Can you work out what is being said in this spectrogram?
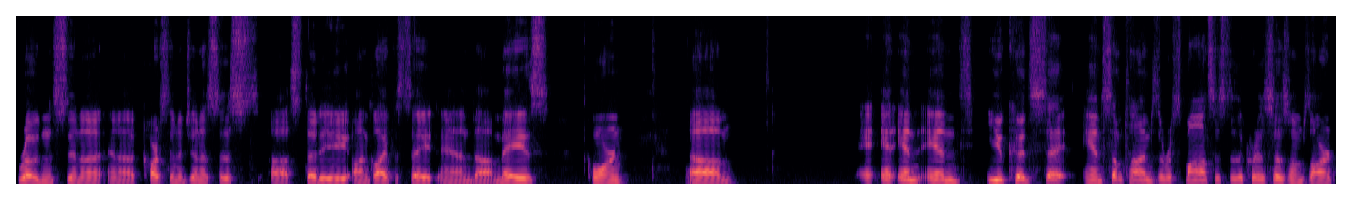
rodents in a, in a carcinogenesis uh, study on glyphosate and uh, maize, corn. Um, and, and and you could say, and sometimes the responses to the criticisms aren't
